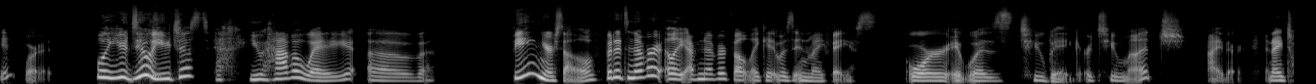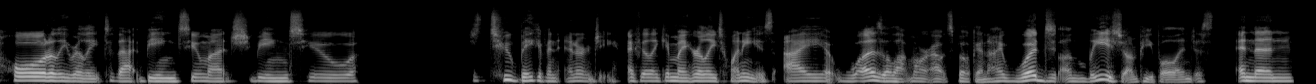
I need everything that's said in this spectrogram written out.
in for it. Well, you do. You just you have a way of being yourself, but it's never like I've never felt like it was in my face or it was too big or too much either. And I totally relate to that being too much, being too just too big of an energy. I feel like in my early 20s, I was a lot more outspoken. I would unleash on people and just, and then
